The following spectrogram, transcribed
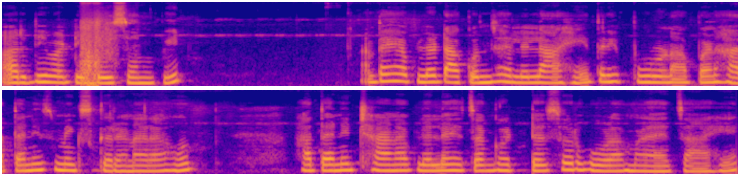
अर्धी वाटी बेसन पीठ. आता हे आपलं टाकून झालेलं आहे तर हे पूर्ण आपण हातानेच मिक्स करणार आहोत. हाताने छान आपल्याला ह्याचा घट्टसर गोळा मळायचा आहे.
